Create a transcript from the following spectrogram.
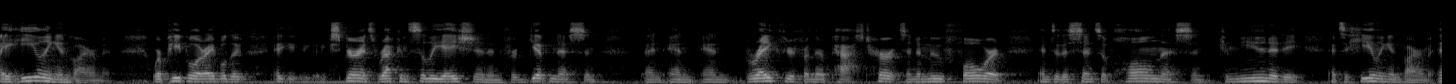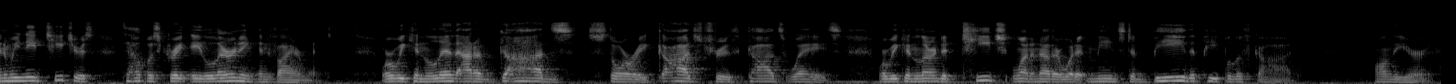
a healing environment where people are able to experience reconciliation and forgiveness and and, and, and breakthrough from their past hurts and to move forward into the sense of wholeness and community. It's a healing environment. And we need teachers to help us create a learning environment where we can live out of God's story, God's truth, God's ways, where we can learn to teach one another what it means to be the people of God on the earth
